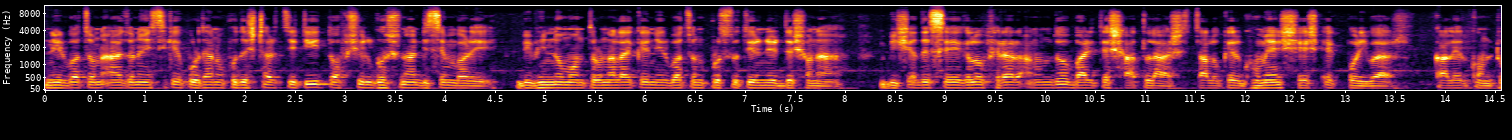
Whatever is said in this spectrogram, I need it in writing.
নির্বাচন আয়োজনে ইসিকে প্রধান উপদেষ্টার চিঠি তফসিল ঘোষণা ডিসেম্বরে। বিভিন্ন মন্ত্রণালয়কে নির্বাচন প্রস্তুতির নির্দেশনা। বিষাদে সেয়ে গেল ফেরার আনন্দ, বাড়িতে সাত লাশ, চালকের ঘুমে শেষ এক পরিবার। কালের কণ্ঠ,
